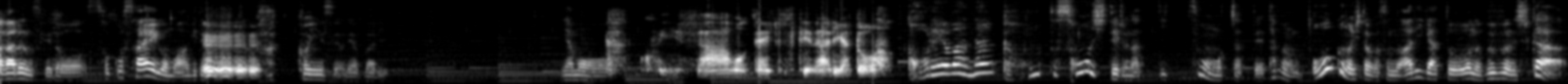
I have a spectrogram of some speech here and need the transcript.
上がるんですけどそこ最後も上げてくれるとかっこいいんですよねやっぱりいやもうかっこいいっす。あー、もう一回聞きてえな、ありがとう。これはなんか本当損してるなっていっつも思っちゃって多分多くの人がその「ありがとう」の部分しか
